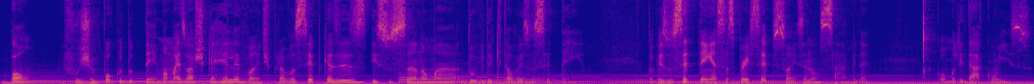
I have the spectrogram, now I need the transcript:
bom, fugir um pouco do tema, mas eu acho que é relevante para você, porque às vezes isso sana uma dúvida que talvez você tenha. Talvez você tenha essas percepções e não sabe, né? Como lidar com isso.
